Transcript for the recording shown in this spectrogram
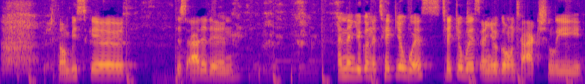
Don't be scared. Just add it in. And then you're gonna take your whisk, take your whisk, and you're going to actually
